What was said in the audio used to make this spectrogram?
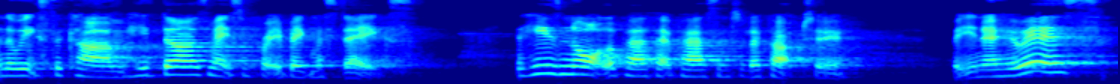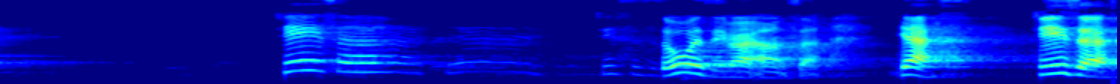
in the weeks to come, he does make some pretty big mistakes. He's not the perfect person to look up to. But you know who is? Jesus. Jesus is always the right answer. Yes, Jesus.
